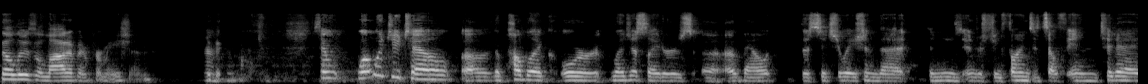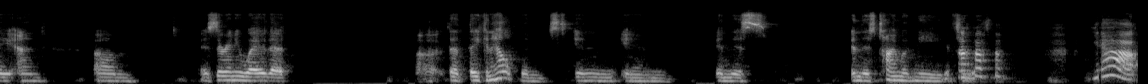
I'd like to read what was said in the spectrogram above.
they'll lose a lot of information. Okay. So, what would you tell uh, the public or legislators uh, about the situation that the news industry finds itself in today? And um, is there any way that uh, that they can help in in in in this in this time of need? Yeah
